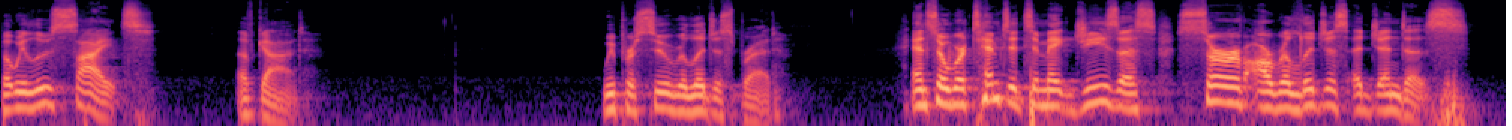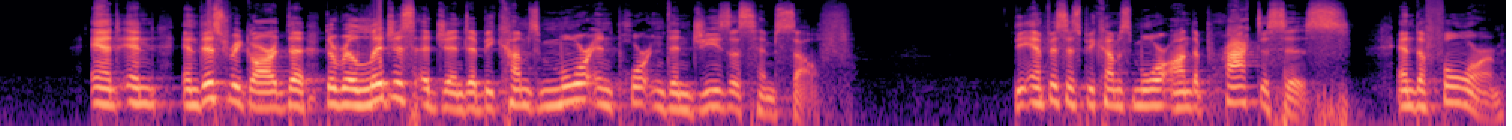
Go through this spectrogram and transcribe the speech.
but we lose sight of God. We pursue religious bread. And so we're tempted to make Jesus serve our religious agendas. And in, in this regard, the, the religious agenda becomes more important than Jesus himself. The emphasis becomes more on the practices and the form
